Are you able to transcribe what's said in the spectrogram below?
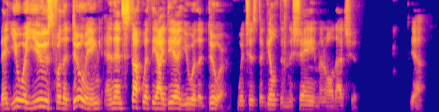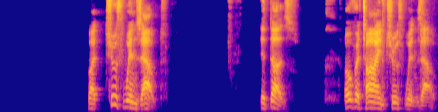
that you were used for the doing, and then stuck with the idea you were the doer, which is the guilt and the shame and all that shit. Yeah. But truth wins out. It does. Over time, truth wins out.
